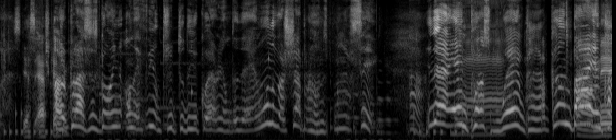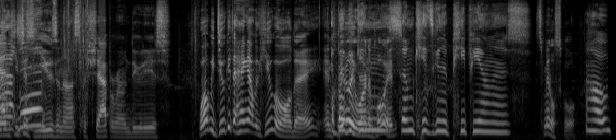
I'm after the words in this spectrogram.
to ask. Yes, Ash Our class is going on a field trip to the aquarium today, and one of our chaperones is sick. Is there any possible way we can come by Oh and man, cut he's just there? using us for chaperone duties. Well, we do get to hang out with Hugo all day, and But clearly we're we're getting- unemployed. Some kid's gonna pee pee on us. It's middle school. Oh,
